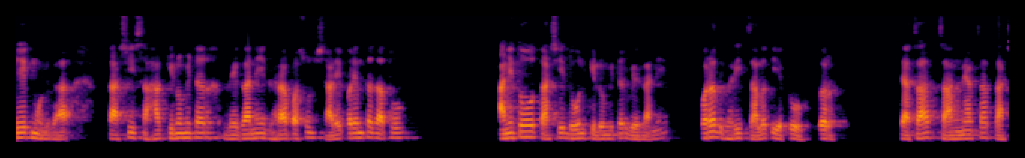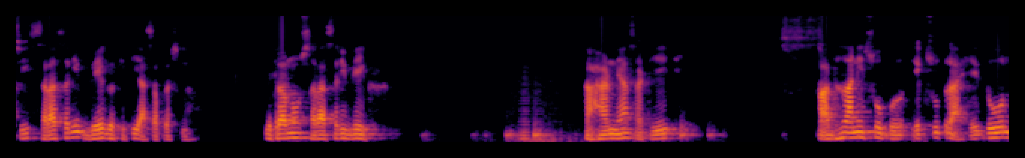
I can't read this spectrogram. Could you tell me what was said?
एक मुलगा ताशी सहा किलोमीटर वेगाने घरापासून शाळेपर्यंत जातो आणि तो ताशी दोन किलोमीटर वेगाने परत घरी चालत येतो. तर त्याचा चालण्याचा ताशी सरासरी वेग किती असा प्रश्न. मित्रांनो सरासरी वेग काढण्यासाठी साधं आणि सोपं एक सूत्र आहे दोन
